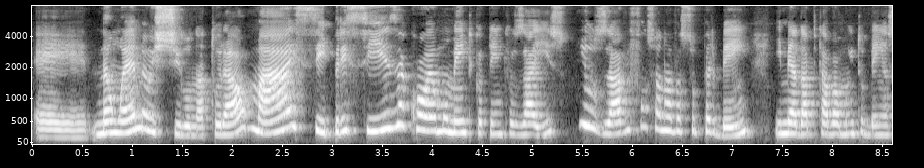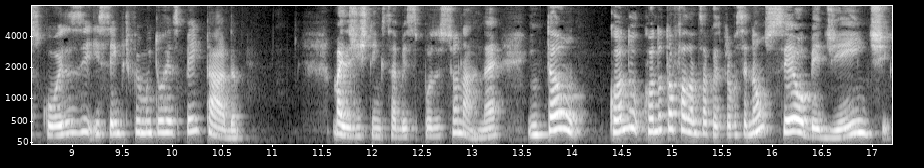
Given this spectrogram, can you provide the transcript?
É, não é meu estilo natural, mas se precisa, qual é o momento que eu tenho que usar isso? E usava e funcionava super bem e me adaptava muito bem às coisas e, e sempre fui muito respeitada. Mas a gente tem que saber se posicionar, né? Então, quando, quando eu tô falando essa coisa para você não ser obediente,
